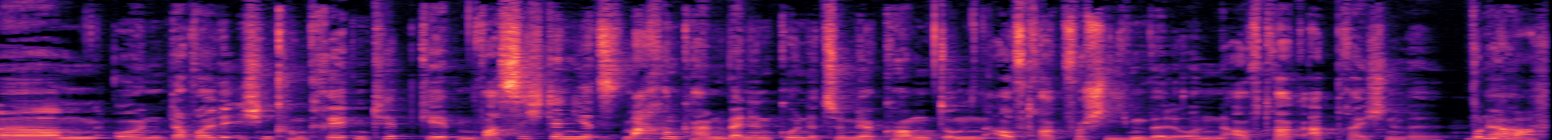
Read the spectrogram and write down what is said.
ähm, Und da wollte ich einen konkreten Tipp geben, was ich denn jetzt machen kann, wenn ein Kunde zu mir kommt und einen Auftrag verschieben will und einen Auftrag abbrechen will. Wunderbar. Ja?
